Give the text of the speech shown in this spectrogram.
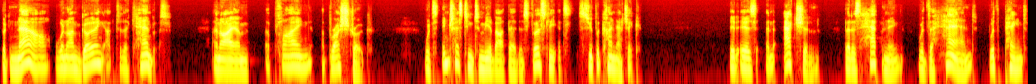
But now when I'm going up to the canvas and I am applying a brushstroke, what's interesting to me about that is firstly it's super kinetic. It is an action that is happening with the hand with paint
